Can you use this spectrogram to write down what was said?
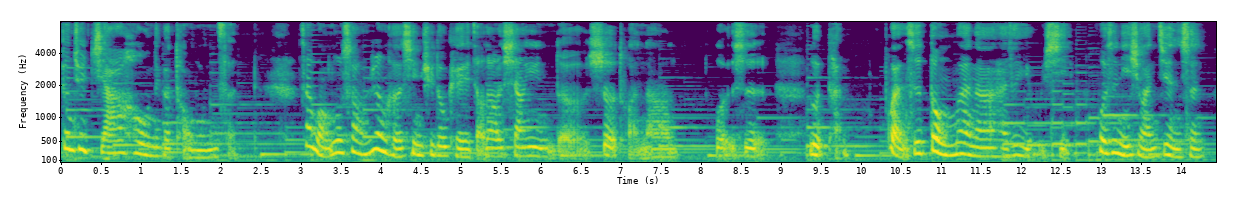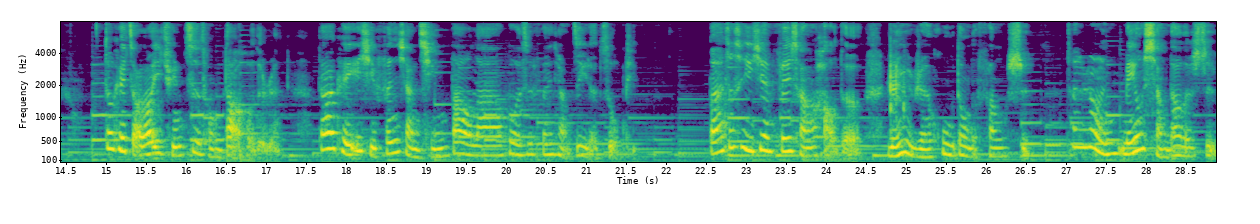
更去加厚那个同文层。在网络上，任何兴趣都可以找到相应的社团啊，或者是论坛。不管是动漫啊，还是游戏，或者是你喜欢健身，都可以找到一群志同道合的人，大家可以一起分享情报啦，或者是分享自己的作品。本来这是一件非常好的人与人互动的方式，但是让人没有想到的是。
